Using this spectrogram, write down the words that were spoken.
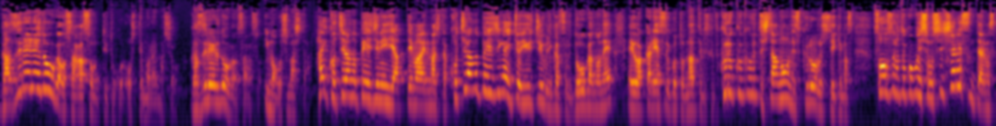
ガズレレ動画を探そうっていうところを押してもらいましょう。ガズレレ動画を探そう。今押しました。はい、こちらのページにやってまいりました。こちらのページが一応 YouTube に関する動画のね、えー、わかりやすいことになってるんですけど、くるくるくるって下の方にスクロールしていきます。そうするとここに初心者レッスンってあります。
